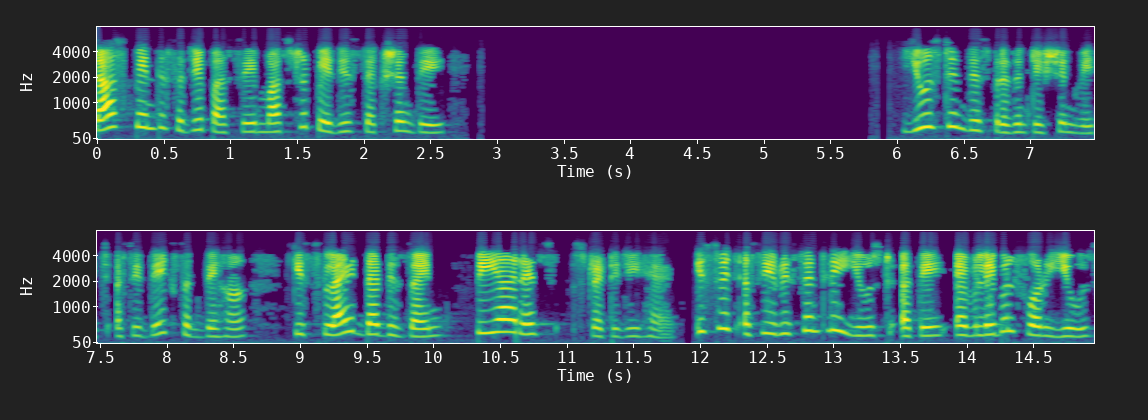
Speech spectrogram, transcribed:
ਟਾਸਕ ਪੈਨ ਦੇ ਸੱਜੇ ਪਾਸੇ ਮਾਸਟਰ ਪੇਜੇਸ ਸੈਕਸ਼ਨ ਦੇ ਯੂਜ਼ਡ ਇਨ ਥਿਸ ਪ੍ਰੈਜ਼ੈਂਟੇਸ਼ਨ ਵਿੱਚ ਅਸੀਂ ਦੇਖ ਸਕਦੇ ਹਾਂ ਕਿ ਸਲਾਈਡ ਦਾ ਡਿਜ਼ਾਇਨ PRS ਸਟ੍ਰੈਟੇਜੀ ਹੈ। ਇਸ ਵਿੱਚ ਅਸੀਂ ਰੀਸੈਂਟਲੀ ਯੂਜ਼ਡ ਅਤੇ available for use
